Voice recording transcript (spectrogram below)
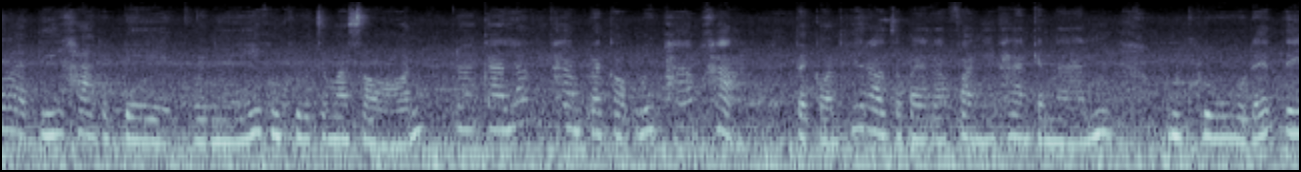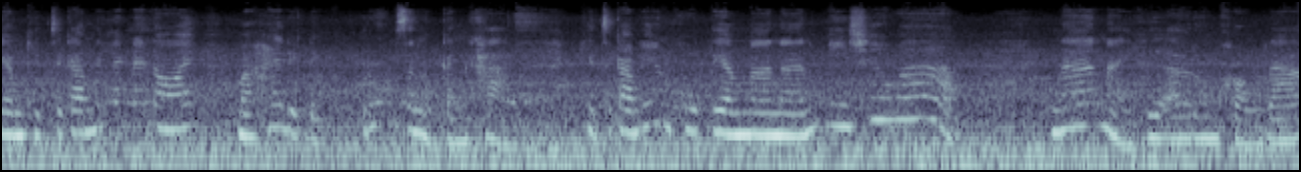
สวัสดีค่ะเด็กๆ วันนี้คุณครูจะมาสอนโดยการเล่านิทานประกอบรูปภาพค่ะ แต่ก่อนที่เราจะไปรับฟังนิทานกันนั้น คุณครูได้เตรียมกิจกรรมเล็กๆน้อยๆมาให้เด็กๆ ร่วมสนุกกันค่ะ กิจกรรมที่คุณครูเตรียมมานั้นมีชื่อว่า หน้าไหนคืออารมณ์ของเรา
